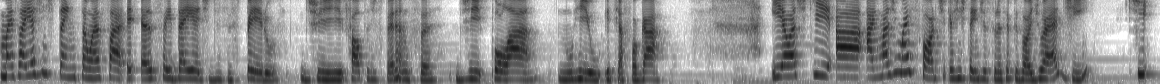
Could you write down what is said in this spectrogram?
Mas aí a gente tem, então, essa, essa ideia de desespero, de falta de esperança, de pular no rio e se afogar. E eu acho que a, a imagem mais forte que a gente tem disso nesse episódio é a Dee, que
